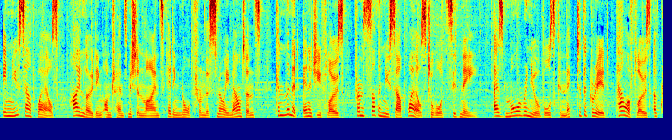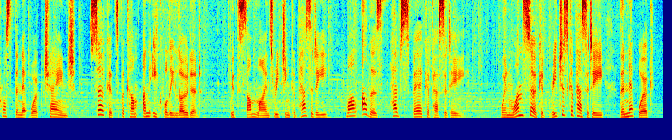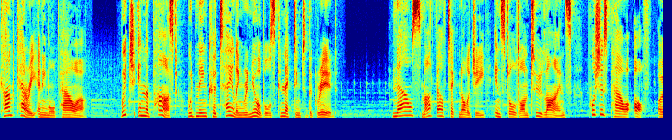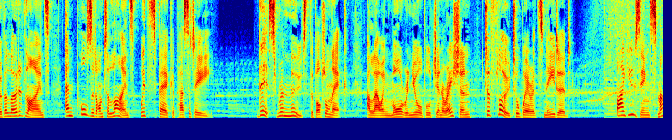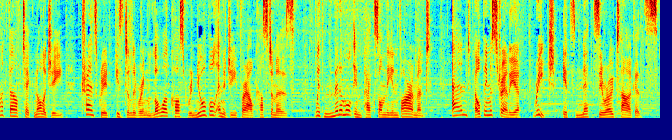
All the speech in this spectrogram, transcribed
In New South Wales, high loading on transmission lines heading north from the Snowy Mountains can limit energy flows from southern New South Wales towards Sydney. As more renewables connect to the grid, power flows across the network change. Circuits become unequally loaded, with some lines reaching capacity while others have spare capacity. When one circuit reaches capacity, the network can't carry any more power, which in the past would mean curtailing renewables connecting to the grid. Now, Smart Valve technology installed on two lines pushes power off overloaded lines and pulls it onto lines with spare capacity. This removes the bottleneck, allowing more renewable generation to flow to where it's needed. By using Smart Valve technology, Transgrid is delivering lower cost renewable energy for our customers, with minimal impacts on the environment, and helping Australia reach its net zero targets.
